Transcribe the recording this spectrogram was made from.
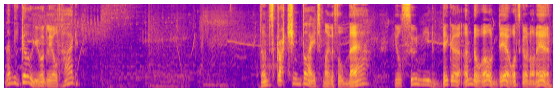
Let me go, you ugly old hag. Don't scratch and bite, my little bear. You'll soon need bigger under- oh dear, what's going on here?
